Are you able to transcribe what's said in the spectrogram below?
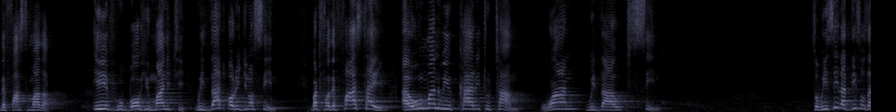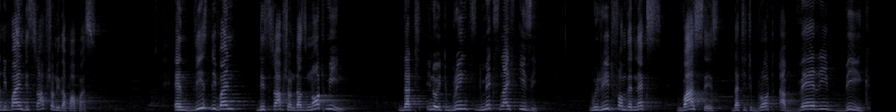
the first mother. Eve, who bore humanity with that original sin. But for the first time, a woman will carry to term one without sin. So we see that this was a divine disruption with a purpose. And this divine disruption does not mean that you know it brings it makes life easy. We read from the next verses that it brought a very big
